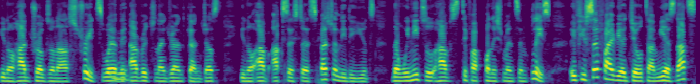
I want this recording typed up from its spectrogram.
you know, hard drugs on our streets where mm -hmm. the average Nigerian can just, you know, have access to, especially the youths, then we need to have stiffer punishments in place. If you say five-year jail time, yes, that's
